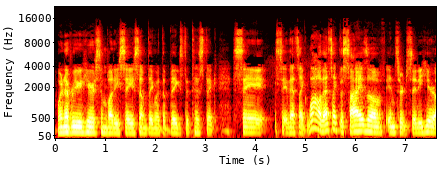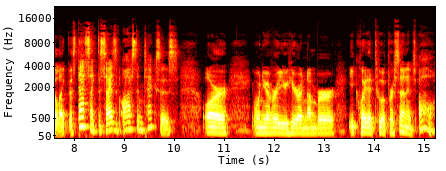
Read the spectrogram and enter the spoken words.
whenever you hear somebody say something with a big statistic, say say that's like wow, that's like the size of insert city here, like this. That's like the size of Austin, Texas or whenever you hear a number equated to a percentage, oh,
